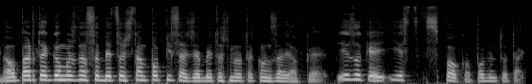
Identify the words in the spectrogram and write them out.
Na opartego można sobie coś tam popisać, aby ktoś miał taką zajawkę. Jest ok, jest spoko, powiem to tak.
